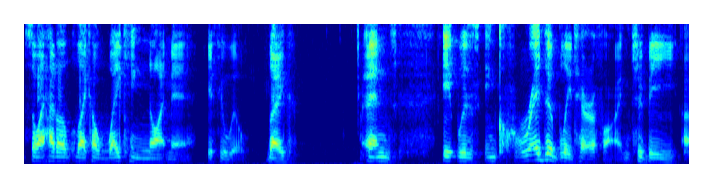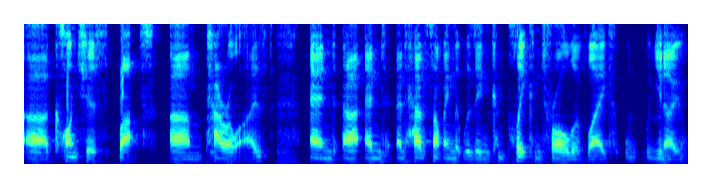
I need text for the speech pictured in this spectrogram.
So I had a like a waking nightmare, if you will, like and it was incredibly terrifying to be uh, conscious but um, paralyzed and uh, and and have something that was in complete control of like you know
